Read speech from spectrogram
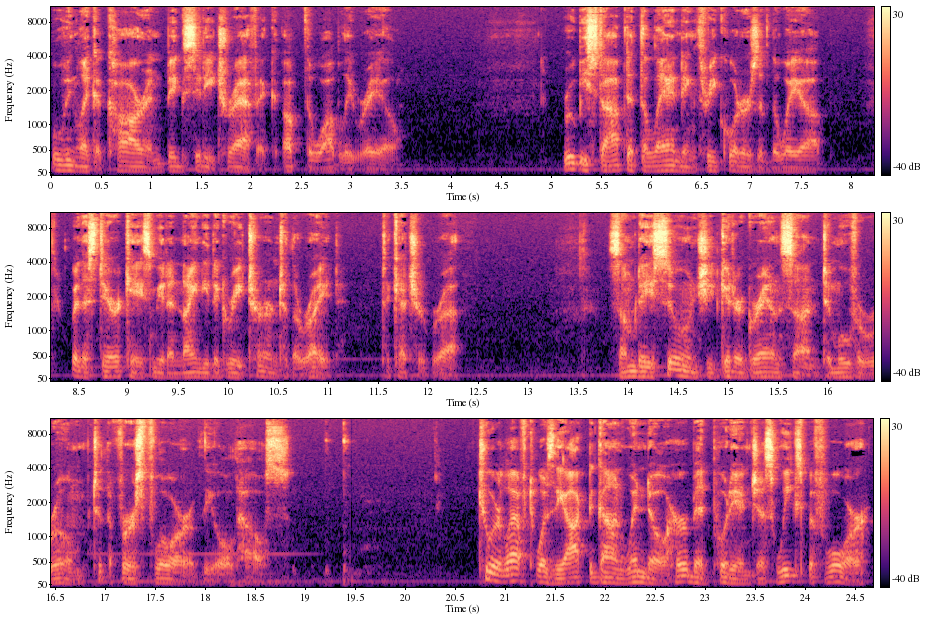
moving like a car in big city traffic up the wobbly rail. Ruby stopped at the landing three quarters of the way up, where the staircase made a 90 degree turn to the right, to catch her breath. Some day soon she'd get her grandson to move her room to the first floor of the old house. To her left was the octagon window Herb had put in just weeks before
